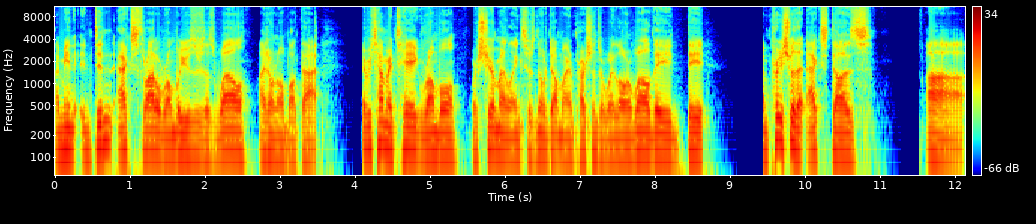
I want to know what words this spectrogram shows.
I mean, it didn't X throttle Rumble users as well. I don't know about that. Every time I tag Rumble or share my links, there's no doubt my impressions are way lower. Well, they they, I'm pretty sure that X does, uh,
